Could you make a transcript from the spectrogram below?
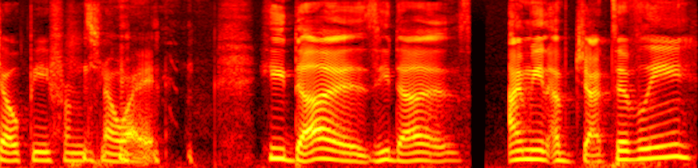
Dopey from Snow White. He does. He does. I mean, objectively.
